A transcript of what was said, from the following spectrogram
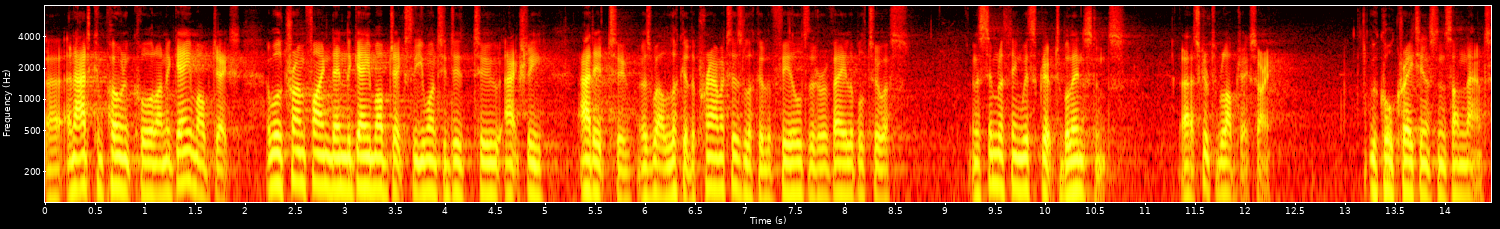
uh, an add component call on a game object. And we'll try and find then the game objects that you wanted to, to actually add it to as well. Look at the parameters, look at the fields that are available to us. And a similar thing with scriptable instance, uh, scriptable object, sorry. We'll call create instance on that.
